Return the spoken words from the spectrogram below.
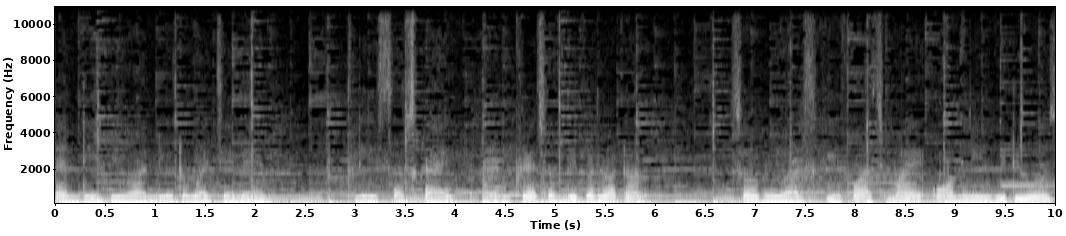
And if you are new to my channel, please subscribe and press on the bell button. So viewers keep watch my all new videos.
